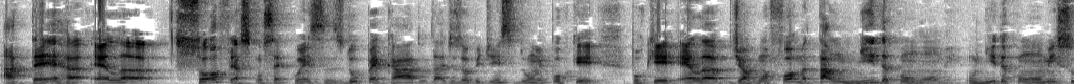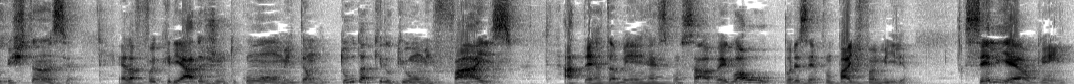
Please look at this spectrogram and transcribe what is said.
a terra ela sofre as consequências do pecado, da desobediência do homem. Por quê? Porque ela de alguma forma está unida com o homem, unida com o homem em substância. Ela foi criada junto com o homem. Então tudo aquilo que o homem faz a terra também é responsável. É igual, por exemplo, um pai de família. Se ele é alguém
